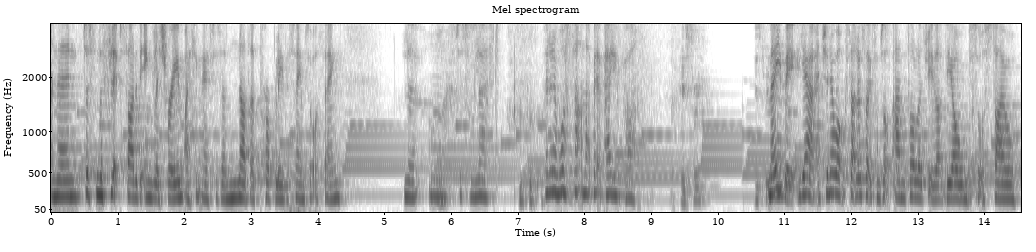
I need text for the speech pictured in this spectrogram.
And then just on the flip side of the English room, I think this is another, probably the same sort of thing. Look, oh, it's just all left. I don't know, what's that on that bit of paper? History? History? Maybe, yeah. Do you know what? Because that looks like some sort of anthology, like the old sort of style.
